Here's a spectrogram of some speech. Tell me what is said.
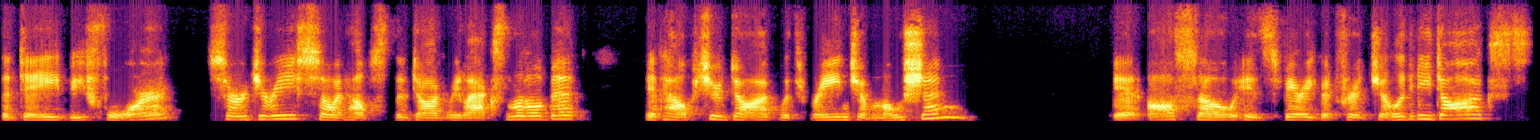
the day before surgery, so it helps the dog relax a little bit. It helps your dog with range of motion. It also is very good for agility dogs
